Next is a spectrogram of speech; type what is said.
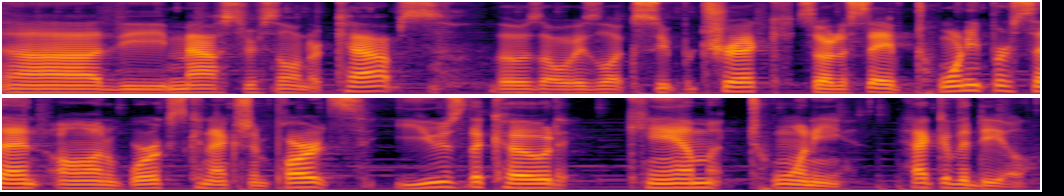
uh, the master cylinder caps, those always look super trick. So to save 20% on Works Connection parts, use the code CAM20. Heck of a deal.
